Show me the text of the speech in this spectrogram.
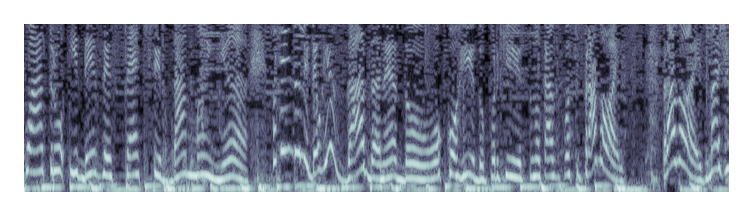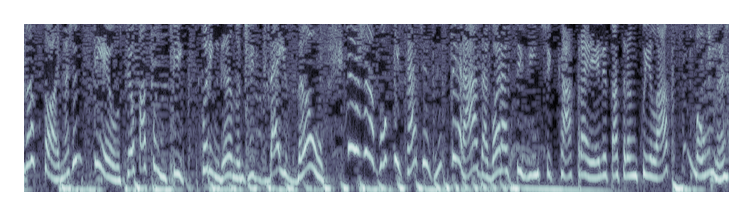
4 e 17 da manhã? Só que ainda ele deu risada, né, do ocorrido, porque se no caso fosse pra nós, pra nós, imagina só, imagina se eu, se eu faço um pix por engano de dezão, eu já vou ficar desesperada. Agora, se 20k pra ele tá tranquilaço, que bom, né?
